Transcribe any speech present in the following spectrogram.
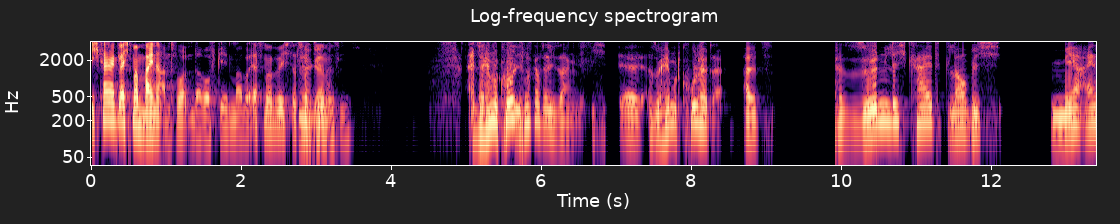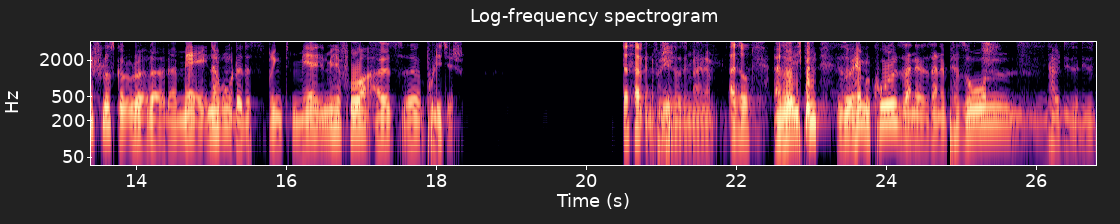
ich kann ja gleich mal meine Antworten darauf geben, aber erstmal will ich das Ja, von dir gerne. wissen. Also Helmut Kohl, ich muss ganz ehrlich sagen, ich, äh, also Helmut Kohl halt als Persönlichkeit, glaube ich, mehr Einfluss oder, oder, oder mehr Erinnerung oder das bringt mehr in mir hervor als äh, politisch, Deshalb, wenn du verstehst, nee. was ich meine. Also, Also ich bin so Helmut Kohl, seine, seine Person, halt diese, diese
